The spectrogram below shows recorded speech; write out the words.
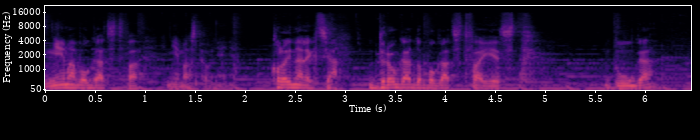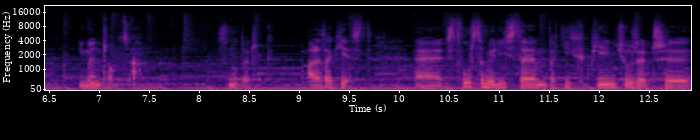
nie ma bogactwa, nie ma spełnienia. Kolejna lekcja. Droga do bogactwa jest długa i męcząca. Smuteczek, ale tak jest. Stwórz sobie listę takich pięciu rzeczy,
